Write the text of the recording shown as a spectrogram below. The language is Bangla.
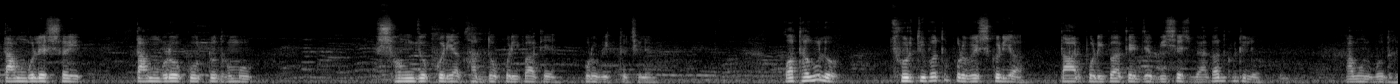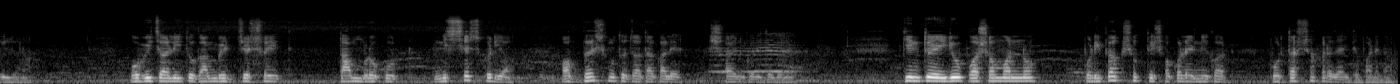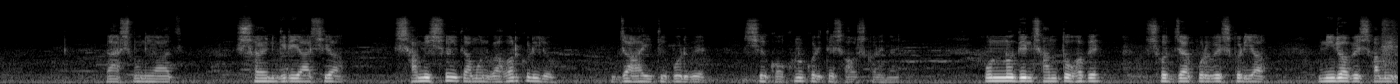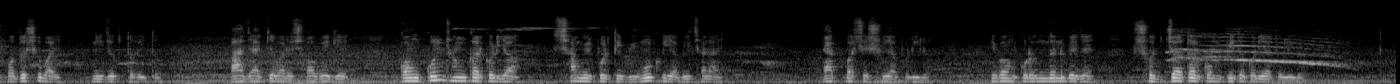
তাম্বুলের সহিত তাম্বুর কৌটুধমু সংযোগ করিয়া খাদ্য পরিপাকে প্রবৃত্ত ছিলেন। কথাগুলো ছুর্তিপথে প্রবেশ করিয়া তার পরিপাকের যে বিশেষ ব্যাঘাত ঘটিল, এমন বোধ হইল না। অবিচালিত গাম্ভীর্যের সহিত তাম্রকূট নিঃশেষ করিয়া অভ্যাস মতো যথাকালে শয়ন করিতে গেলেন। কিন্তু এইরূপ অসামান্য পরিপাক শক্তি সকলের নিকট প্রত্যাশা করা যাইতে পারে না। রাসমণি আজ শয়নগিরি আসিয়া স্বামীর সহিত এমন ব্যবহার করিল, যাহা ইতিপূর্বে সে কখনো করিতে সাহস করে নাই। অন্যদিন শান্তভাবে শয্যায় প্রবেশ করিয়া নীরবে স্বামীর পদসেবায় নিযুক্ত হইত। আজ একেবারে সবেগে কঙ্কন ঝঙ্কার করিয়া স্বামীর প্রতি বিমুখ হইয়া বিছানায় একপাশে শুইয়া পড়িল এবং ক্রন্দন বেগে শয্যাতল কম্পিত করিয়া তুলিল।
